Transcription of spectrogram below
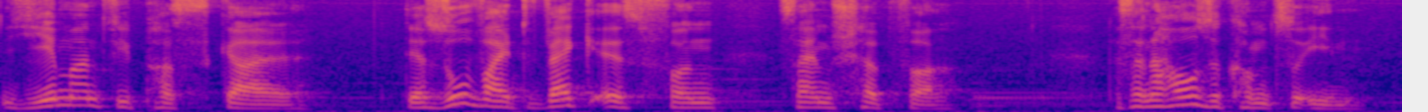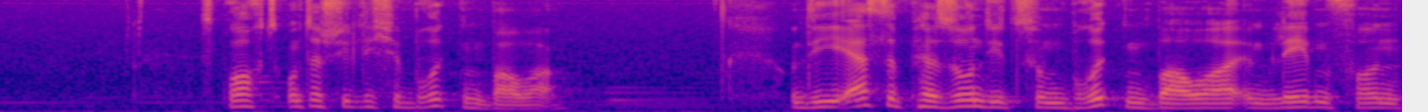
jemand wie Pascal, der so weit weg ist von seinem Schöpfer, dass er nach Hause kommt zu ihm? Es braucht unterschiedliche Brückenbauer. Und die erste Person, die zum Brückenbauer im Leben von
